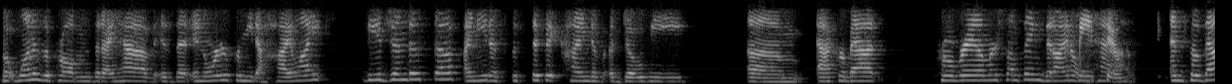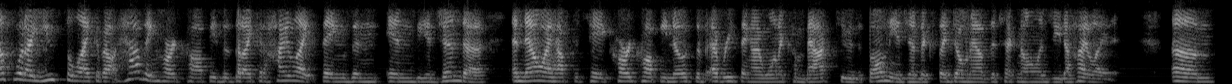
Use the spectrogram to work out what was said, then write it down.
But one of the problems that I have is that in order for me to highlight the agenda stuff, I need a specific kind of Adobe um, Acrobat program or something that I don't Me too. have. And so that's what I used to like about having hard copies is that I could highlight things in, in the agenda. And now I have to take hard copy notes of everything I want to come back to that's on the agenda because I don't have the technology to highlight it. Um,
